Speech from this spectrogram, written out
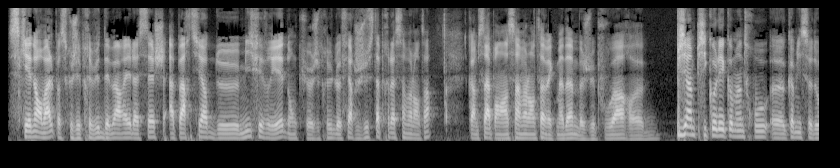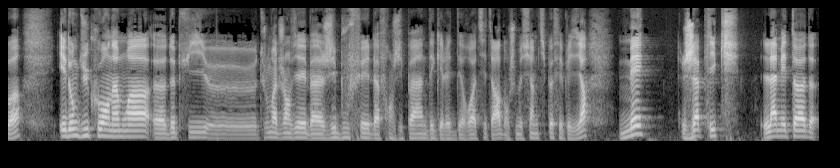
Ce qui est normal parce que j'ai prévu de démarrer la sèche à partir de mi-février. Donc, euh, j'ai prévu de le faire juste après la Saint-Valentin. Comme ça, pendant Saint-Valentin avec madame, bah, je vais pouvoir euh, bien picoler comme un trou, euh, comme il se doit. Et donc du coup, en un mois, euh, depuis euh, tout le mois de janvier, bah, j'ai bouffé de la frangipane, des galettes des rois, etc. Donc je me suis un petit peu fait plaisir. Mais j'applique la méthode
